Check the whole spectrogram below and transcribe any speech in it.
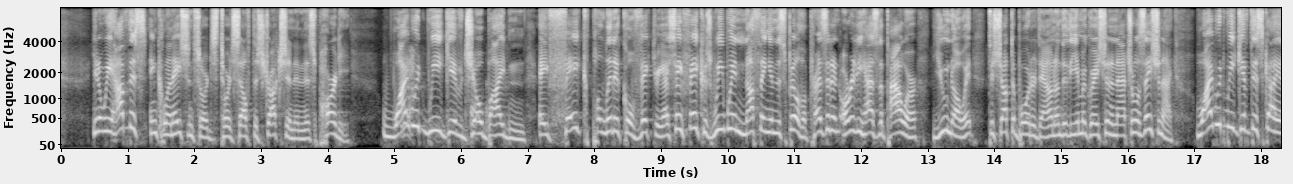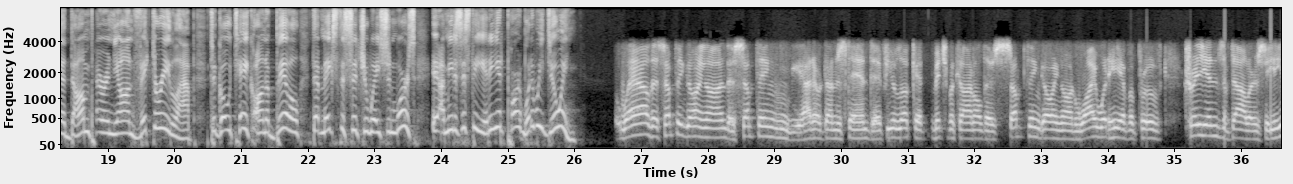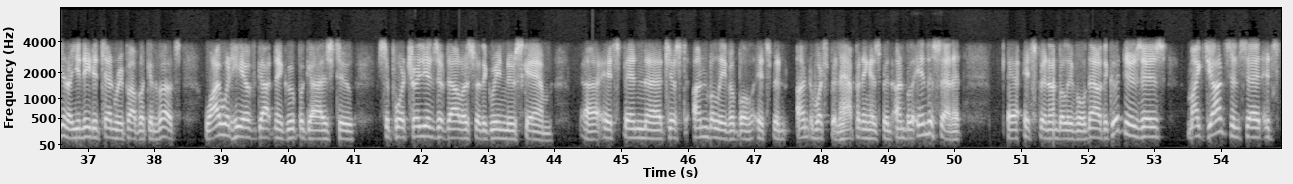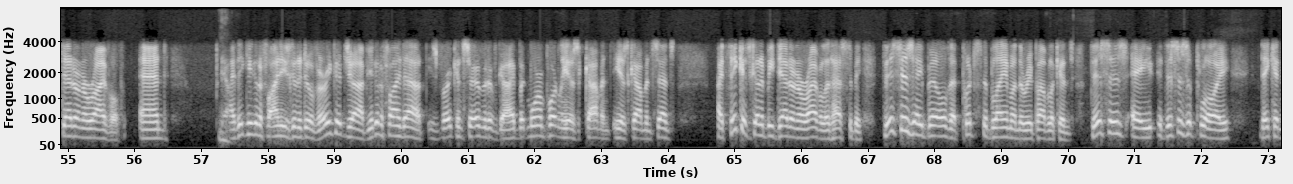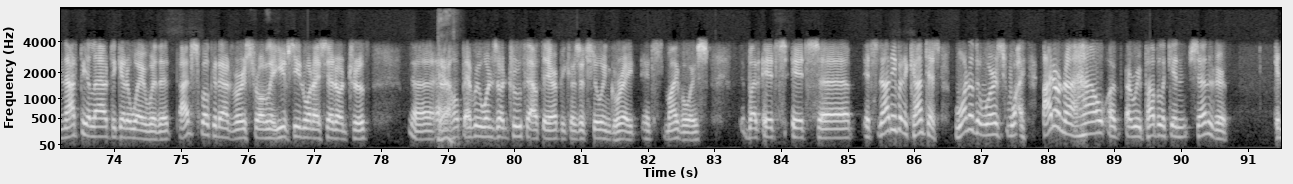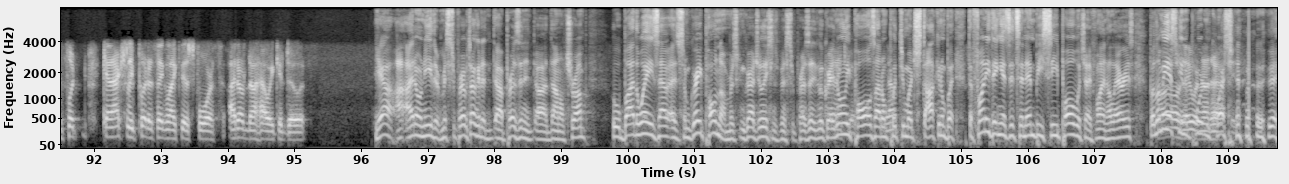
You know, we have this inclination towards towards self destruction in this party. Why yeah. would we give Joe Biden a fake political victory? I say fake because we win nothing in this bill. The president already has the power, you know it, to shut the border down under the Immigration and Naturalization Act. Why would we give this guy a Dom Perignon victory lap to go take on a bill that makes the situation worse? I mean, is this the idiot part? What are we doing? Well, there's something going on. There's something I don't understand. If you look at Mitch McConnell, there's something going on. Why would he have approved trillions of dollars? You know, you needed 10 Republican votes. Why would he have gotten a group of guys to support trillions of dollars for the Green New scam? Uh, it's been uh, just unbelievable. It's been un- what's been happening has been unbelievable in the Senate. Uh, it's been unbelievable. Now the good news is Mike Johnson said it's dead on arrival. And yeah. I think you're going to find he's going to do a very good job. You're going to find out he's a very conservative guy, but more importantly, he has common he has common sense. I think it's going to be dead on arrival. It has to be. This is a bill that puts the blame on the Republicans. This is a this is a ploy. They cannot be allowed to get away with it. I've spoken out very strongly. You've seen what I said on Truth. Uh, yeah. And I hope everyone's on Truth out there because it's doing great. It's my voice but it's it's uh, it's not even a contest. One of the worst. I don't know how a, a Republican senator can put can actually put a thing like this forth. I don't know how he can do it. Yeah, I, I don't either, Mr. I'm talking to uh, President uh, Donald Trump who, by the way, has some great poll numbers. Congratulations, Mr. President. You look great. Thank only you. polls. I don't yep. put too much stock in them. But the funny thing is, it's an NBC poll, which I find hilarious. But let me ask you an oh, important question.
